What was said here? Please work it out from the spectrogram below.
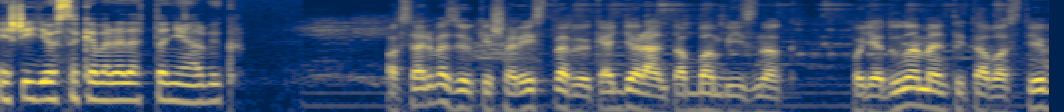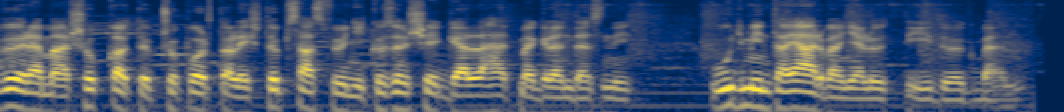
és így összekeveredett a nyelvük. A szervezők és a résztvevők egyaránt abban bíznak, hogy a Dunamenti tavaszt jövőre már sokkal több csoporttal és több száz főnyi közönséggel lehet megrendezni, úgy, mint a járvány előtti időkben.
